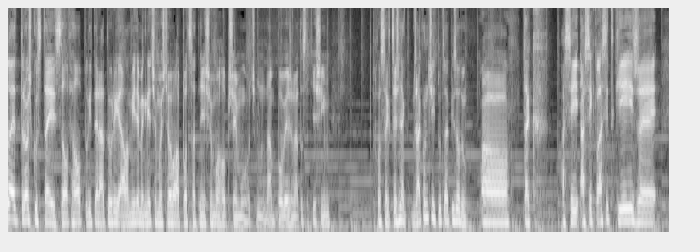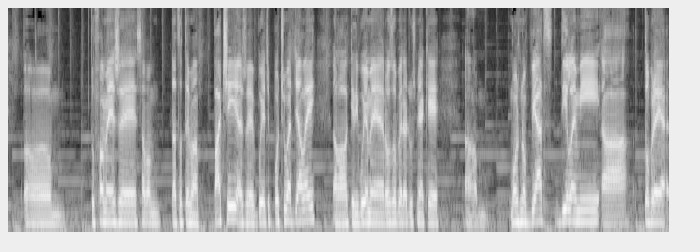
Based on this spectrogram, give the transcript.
to je trošku z tej self-help literatúry, ale my ideme k niečomu ešte oveľa podstatnejšiemu a hlbšiemu, o čom nám povie, že na to sa teším. Jose, chceš nejak zakončiť túto epizódu? O, tak asi, asi klasicky, že um, dúfame, že sa vám táto téma páči a že budete počúvať ďalej, uh, kedy budeme rozoberať už nejaké um, možno viac dilemy a dobre,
